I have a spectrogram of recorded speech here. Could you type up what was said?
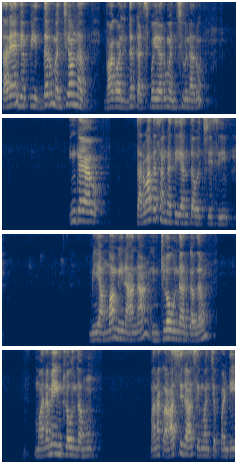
సరే అని చెప్పి ఇద్దరు మంచిగా ఉన్నారు. బాగా వాళ్ళిద్దరు కలిసిపోయారు మంచిగా ఉన్నారు ఇంకా తర్వాత సంగతి అంతా వచ్చేసి మీ అమ్మ మీ నాన్న ఇంట్లో ఉన్నారు కదా. మనమే ఇంట్లో ఉందాము. మనకు ఆస్తి రాసిమ్మని చెప్పండి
